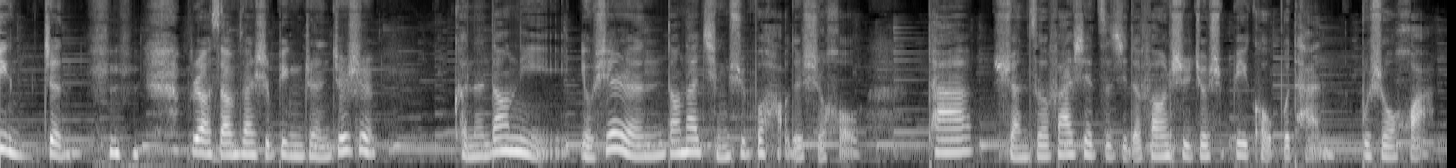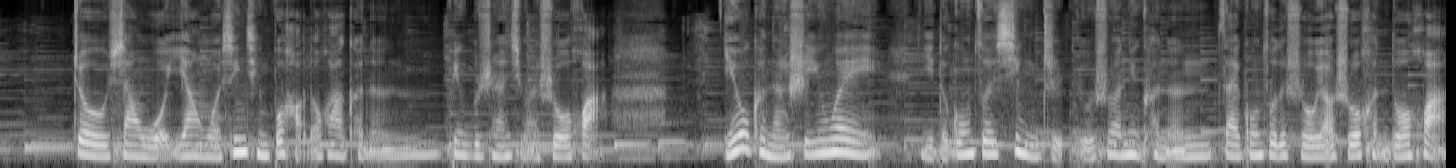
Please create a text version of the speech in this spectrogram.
病症，不知道算不算是病症？就是可能当你有些人当他情绪不好的时候，他选择发泄自己的方式就是闭口不谈，不说话。就像我一样，我心情不好的话，可能并不是很喜欢说话，也有可能是因为你的工作性质，比如说你可能在工作的时候要说很多话，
